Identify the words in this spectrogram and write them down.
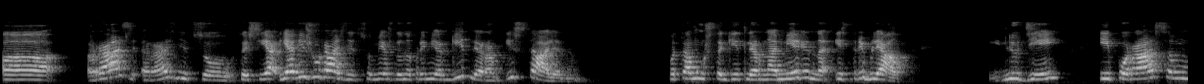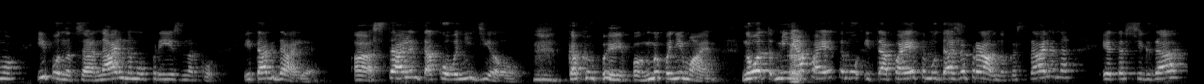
а, раз, разницу, то есть я, я вижу разницу между, например, Гитлером и Сталиным, потому что Гитлер намеренно истреблял людей и по расовому, и по национальному признаку и так далее. А Сталин такого не делал, как мы, мы понимаем. Но вот меня Да. поэтому, и та, поэтому даже правнука Сталина это всегда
